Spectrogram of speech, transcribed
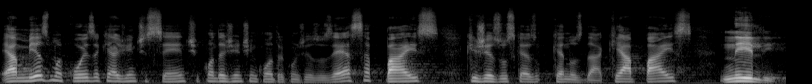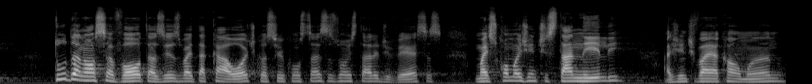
É a mesma coisa que a gente sente quando a gente encontra com Jesus. É essa paz que Jesus quer, quer nos dar, que é a paz nele tudo à nossa volta às vezes vai estar caótico, as circunstâncias vão estar adversas, mas como a gente está nele, a gente vai acalmando,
